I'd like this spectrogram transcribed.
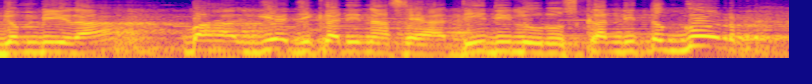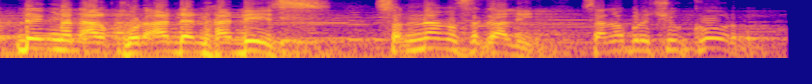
gembira, bahagia jika dinasehati, diluruskan, ditegur dengan Al-Quran dan hadis. Senang sekali, sangat bersyukur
